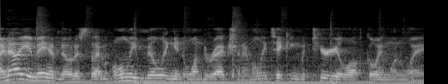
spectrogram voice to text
By now you may have noticed that I'm only milling in one direction. I'm only taking material off going one way.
